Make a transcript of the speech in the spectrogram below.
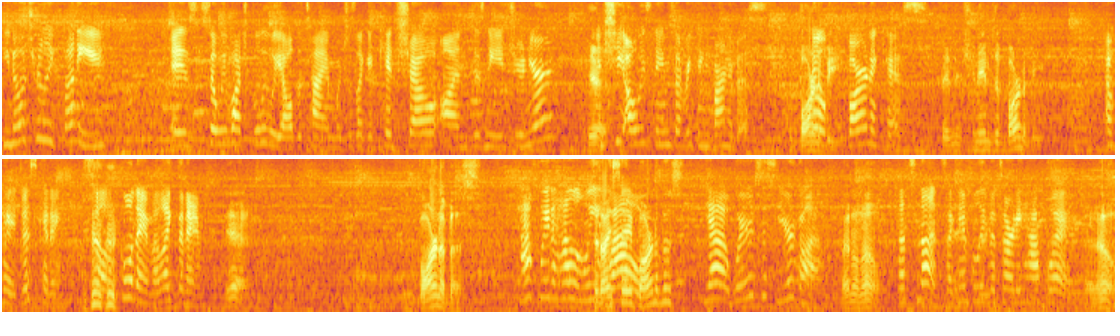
You know what's really funny is so we watch Bluey all the time, which is like a kid's show on Disney Junior. Yeah. And she always names everything Barnabas. Barnaby. No, Barnacus. Then she names it Barnaby. Okay, just kidding. Still, cool name. I like the name. Yeah. Barnabas. Halfway to Halloween. Did I say. Barnabas? Yeah, where's this year gone? I don't know. That's nuts. I can't believe it's already halfway. I know.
